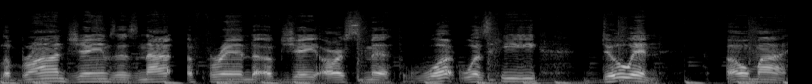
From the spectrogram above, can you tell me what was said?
LeBron James is not a friend of J.R. Smith. What was he doing? Oh my.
